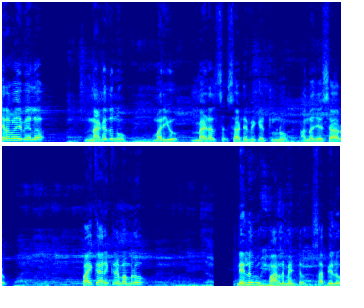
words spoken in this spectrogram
ఇరవై వేల నగదును మరియు మెడల్స్ సర్టిఫికెట్లను అందజేశారు. పై కార్యక్రమంలో నెల్లూరు పార్లమెంటు సభ్యులు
